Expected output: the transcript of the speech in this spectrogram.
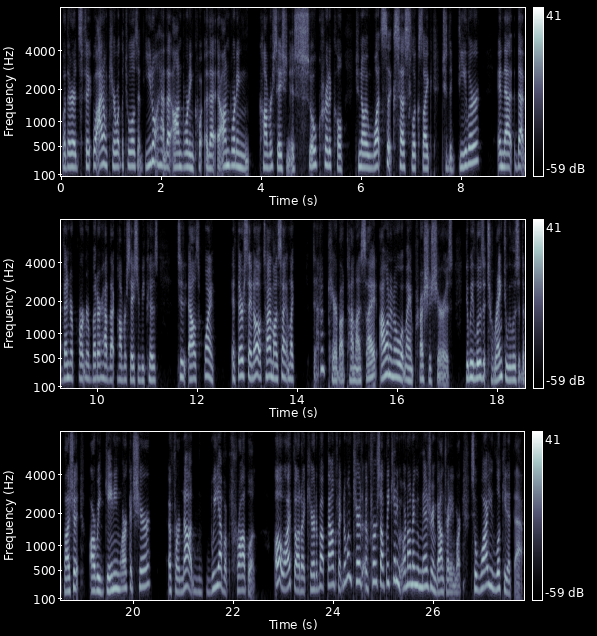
whether it's well, I don't care what the tool is. If you don't have that onboarding, uh, that onboarding conversation is so critical to knowing what success looks like to the dealer and that that vendor partner better have that conversation because to Al's point, if they're saying, "Oh, time on site," I'm like, I don't care about time on site. I want to know what my impression share is. Did we lose it to rank? Did we lose it to budget? Are we gaining market share? If we're not, we have a problem oh, I thought I cared about bounce rate. No one cares. Uh, first off, we can't even, we're not even measuring bounce rate anymore. So why are you looking at that?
